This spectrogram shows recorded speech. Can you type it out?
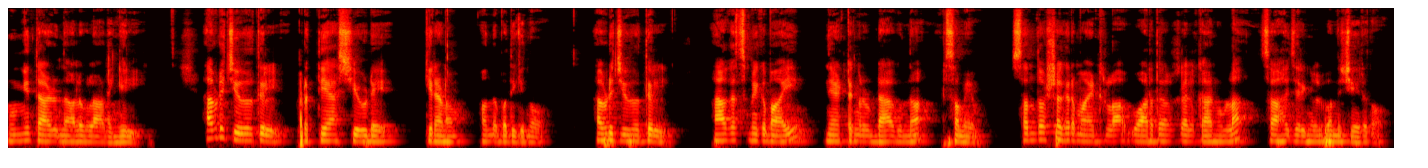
മുങ്ങിത്താഴുന്ന ആളുകളാണെങ്കിൽ അവരുടെ ജീവിതത്തിൽ പ്രത്യാശയുടെ കിരണം വന്നു പതിക്കുന്നു. അവരുടെ ജീവിതത്തിൽ ആകസ്മികമായി നേട്ടങ്ങൾ ഉണ്ടാകുന്ന സമയം സന്തോഷകരമായിട്ടുള്ള വാർത്തകൾ കേൾക്കാനുള്ള സാഹചര്യങ്ങൾ വന്നു ചേരുന്നു.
